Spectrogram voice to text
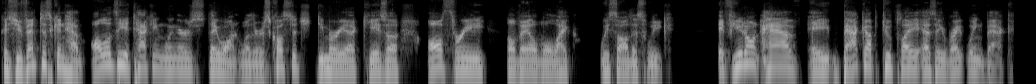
Because Juventus can have all of the attacking wingers they want, whether it's Kostic, Di Maria, Chiesa, all three available like we saw this week. If you don't have a backup to play as a right wing back,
